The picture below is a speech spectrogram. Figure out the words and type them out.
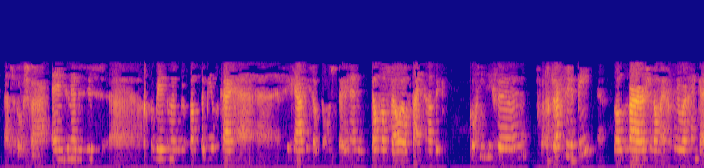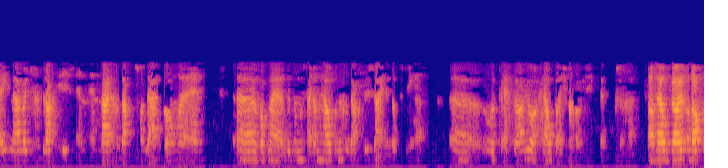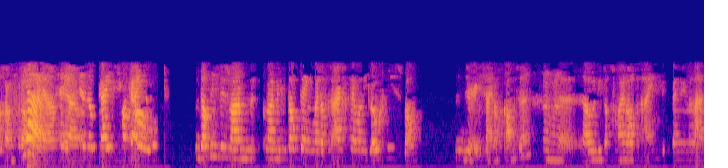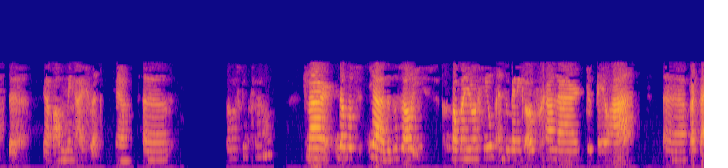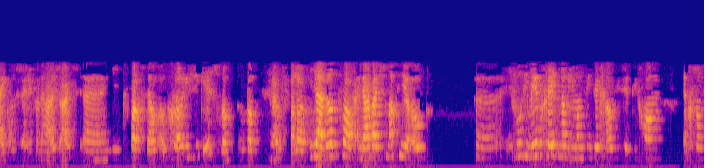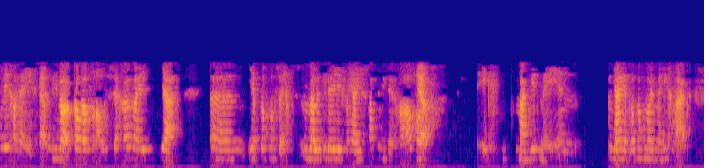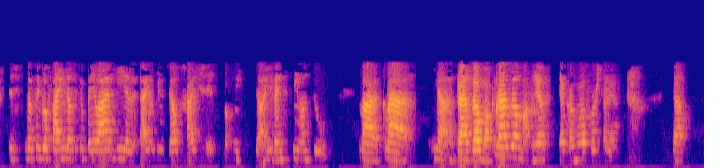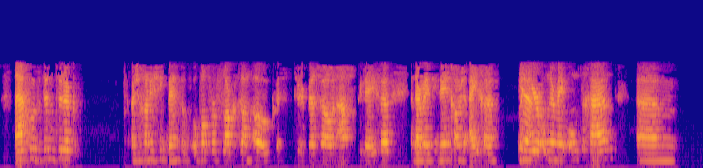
Dat is ook zwaar. En toen hebben ze dus uh, geprobeerd om me wat stabiel te krijgen uh, en psychiatrisch ook te ondersteunen. En dat was wel heel fijn. Toen had ik cognitieve gedragstherapie. Ja. Waar ze dan echt heel erg gaan kijken naar wat je gedrag is en, en waar de gedachten vandaan komen. En uh, wat, nou ja, dat noemen zij dan helpende gedachten zijn en dat soort dingen. wat echt wel heel erg helpt als je gewoon ziek bent, moet ik zeggen. Als helpt wel je gedachtegang veranderen. Ja, ja. En, ja. en ook kijken van, Kijken. oh, dat is dus waarom, waarom ik dat denk, maar dat is eigenlijk helemaal niet logisch, want er zijn nog kansen. Mm -hmm. uh, nou liep dat voor mij wel op een eind. Ik ben nu in mijn laatste ja, behandeling eigenlijk. Ja. Uh, wat was ik verhaal? Maar dat was, ja, dat was wel iets wat mij heel erg hielp. En toen ben ik overgegaan naar de POH uh, praktijkondersteuning van de huisarts, die toevallig zelf ook chronisch ziek is. Wat, wat, ja, toevallig. Ja, wel toevallig. En daarbij snap je ook, uh, je voelt je meer begrepen dan iemand die tegenover je zit, die gewoon een gezond lichaam heeft. Ja. En die wel, kan wel van alles zeggen, maar ja, je hebt toch nog steeds wel het idee van, ja, je snapt het niet helemaal. Want Ja. Ik maak dit mee en jij hebt dat nog nooit meegemaakt. Dus dat vind ik wel fijn dat ik een POA heb die er eigenlijk in hetzelfde schuitje zit. Wat niet, ja, je het niemand toe. Maar qua, ja, Het praat wel makkelijk. praat wel makkelijk. Ja, ja, kan ik me wel voorstellen. Ja. ja. Nou ja, goed, het is natuurlijk, als je chronisch ziek bent, op, op wat voor vlak dan ook, het is natuurlijk best wel een aanspraak leven. En daarmee heeft iedereen gewoon zijn eigen manier om ermee om te gaan. Ehm,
